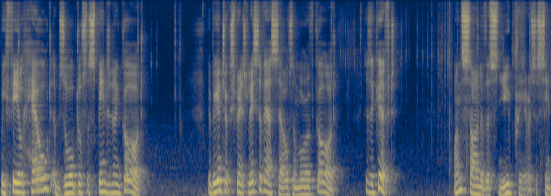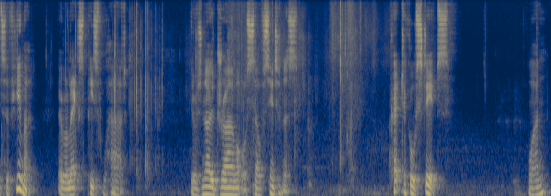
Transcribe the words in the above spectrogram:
We feel held, absorbed, or suspended in God. We begin to experience less of ourselves and more of God. It's a gift. One sign of this new prayer is a sense of humour, a relaxed, peaceful heart. There is no drama or self centeredness. Practical steps. One,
